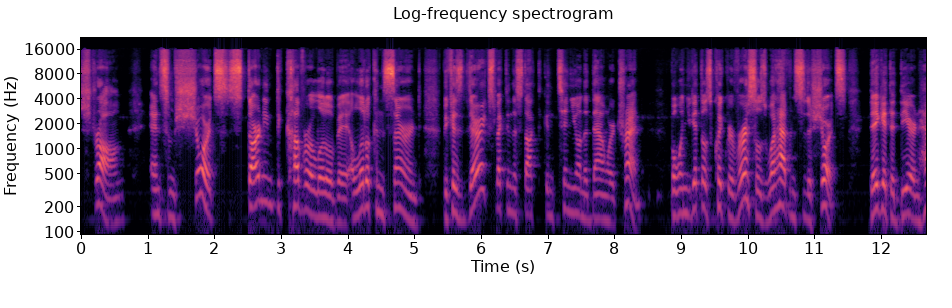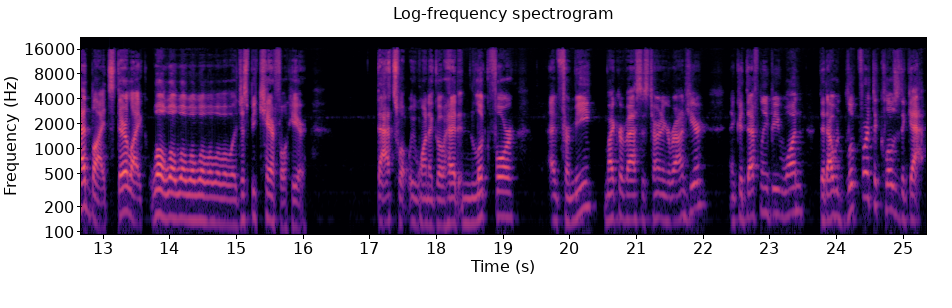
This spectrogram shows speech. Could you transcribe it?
strong and some shorts starting to cover a little bit, a little concerned because they're expecting the stock to continue on the downward trend. But when you get those quick reversals, what happens to the shorts? They get the deer in headlights. They're like, whoa, whoa, whoa, whoa, whoa, whoa, whoa, whoa, just be careful here. That's what we want to go ahead and look for and for me, Microvast is turning around here and could definitely be one that I would look for it to close the gap,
